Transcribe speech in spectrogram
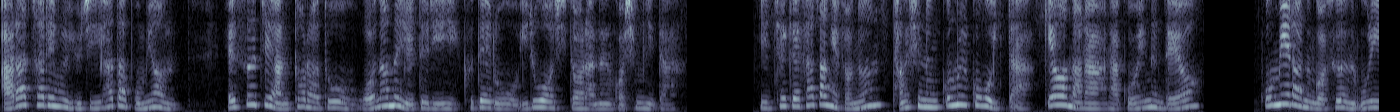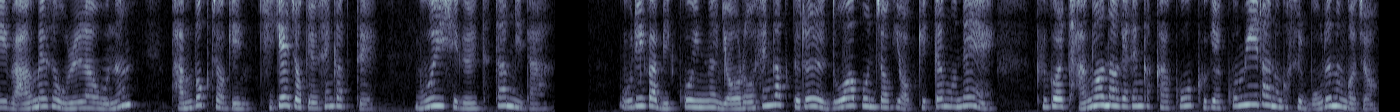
알아차림을 유지하다 보면 애쓰지 않더라도 원하는 일들이 그대로 이루어지더라는 것입니다. 이 책의 사장에서는 당신은 꿈을 꾸고 있다. 깨어나라 라고 했는데요. 꿈이라는 것은 우리 마음에서 올라오는 반복적인 기계적인 생각들, 무의식을 뜻합니다. 우리가 믿고 있는 여러 생각들을 놓아본 적이 없기 때문에 그걸 당연하게 생각하고 그게 꿈이라는 것을 모르는 거죠.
